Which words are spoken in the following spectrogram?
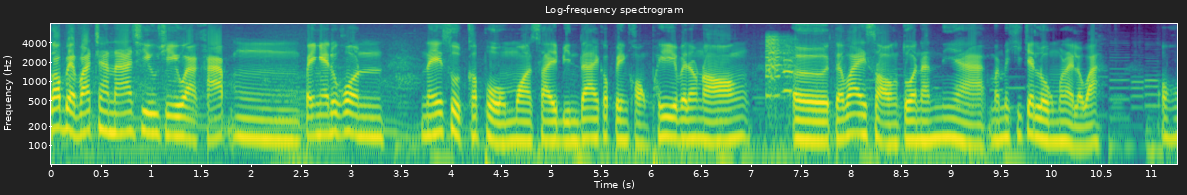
ก็แบบว่าชนะชิวๆอะครับอืมเป็นไงทุกคนในสุดครับผมมอไซค์บินได้ก็เป็นของพี่ไปน้องๆเออแต่ว่าไอ้สองตัวนั้นเนี่ย มันไม่คิดจะลงมาหน่อยเหรอวะโอ้โห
